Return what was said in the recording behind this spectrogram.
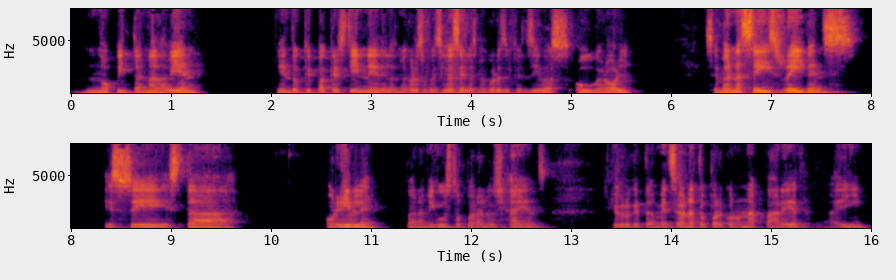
no pinta nada bien viendo que Packers tiene de las mejores ofensivas y de las mejores defensivas overall. Semana 6 Ravens, ese está horrible para mi gusto, para los Giants. Yo creo que también se van a topar con una pared ahí.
